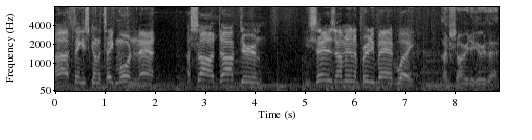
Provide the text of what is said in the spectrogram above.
I think it's gonna take more than that. I saw a doctor and he says I'm in a pretty bad way. I'm sorry to hear that.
